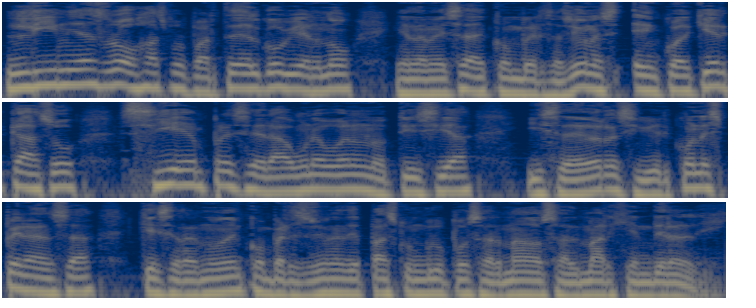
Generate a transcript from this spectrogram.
líneas rojas por parte del gobierno en la mesa de conversaciones. En cualquier caso, siempre será una buena noticia y se debe recibir con esperanza que se reanuden conversaciones de paz con grupos armados al margen de la ley.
